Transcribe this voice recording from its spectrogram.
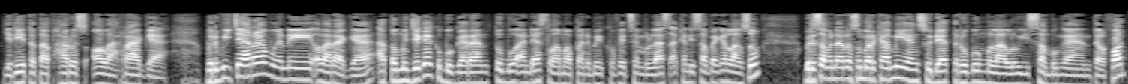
Jadi tetap harus olahraga. Berbicara mengenai olahraga atau menjaga kebugaran tubuh Anda selama pandemi COVID-19 akan disampaikan langsung bersama narasumber kami yang sudah terhubung melalui sambungan telepon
